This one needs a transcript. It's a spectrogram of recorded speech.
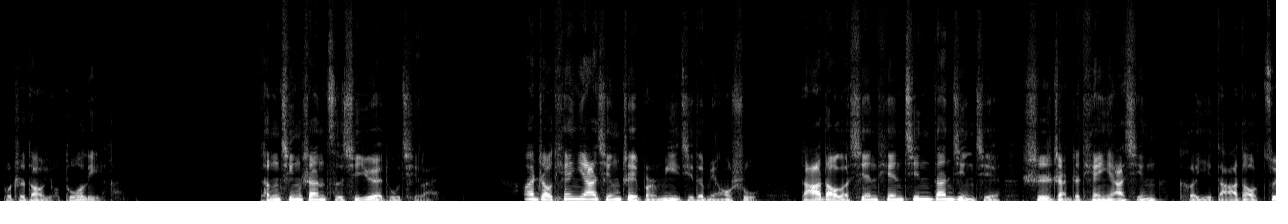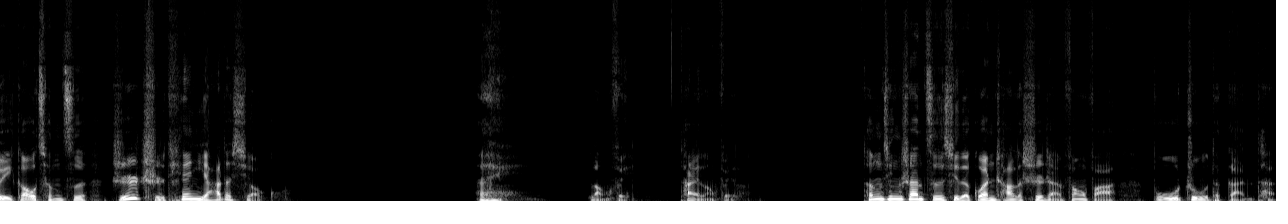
不知道有多厉害。藤青山仔细阅读起来，按照《天涯行》这本秘籍的描述，达到了先天金丹境界，施展着天涯行可以达到最高层次，咫尺天涯的效果。哎，浪费，太浪费了！藤青山仔细的观察了施展方法，不住的感叹。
